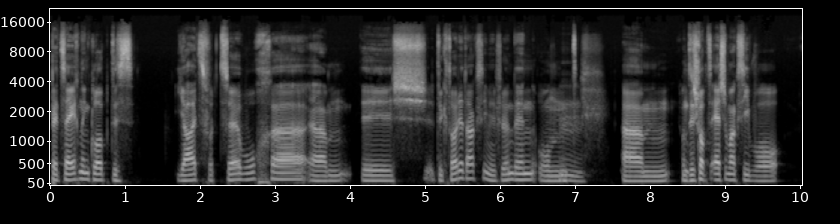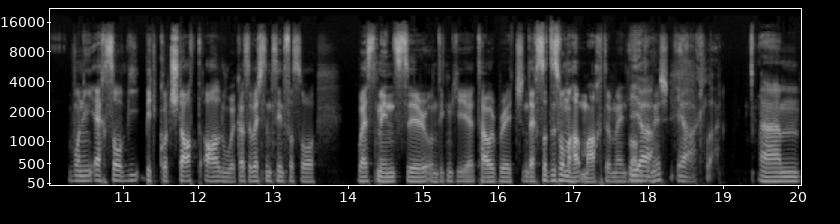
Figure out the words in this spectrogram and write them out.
bezeichnend, glaube ich, dass ja, jetzt vor zwei Wochen ähm, ist Victoria da gewesen, meine Freundin, und Mm. Ähm, und das war, glaube ich, das erste Mal, gewesen, wo, wo ich echt so wie bin, die Stadt anschaue. Also, weißt du, im Sinne von so Westminster und irgendwie Tower Bridge und echt so das, was man halt macht, wenn man in London ja, ist. ja, klar. Ähm,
